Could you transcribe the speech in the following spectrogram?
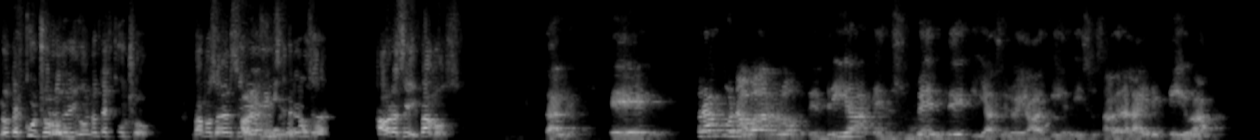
No te escucho, Rodrigo, no te escucho. Vamos a ver si, tenemos a... Ahora sí, vamos. Dale. Eh, Franco Navarro tendría en su mente, y ya se lo hizo saber a la directiva,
